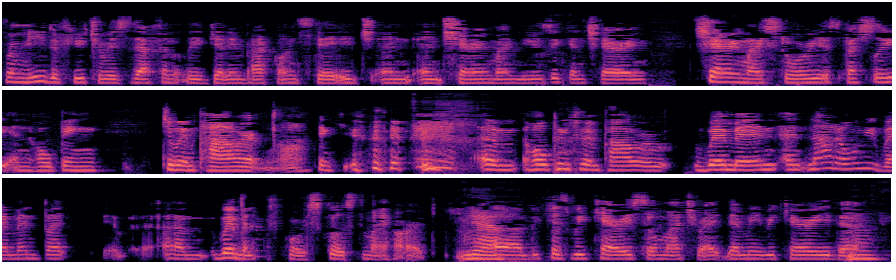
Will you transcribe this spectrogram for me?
for me, the future is definitely getting back on stage and and sharing my music and sharing sharing my story, especially and hoping to empower. Oh, thank you. um, hoping to empower women and not only women, but um, women, of course, close to my heart Yeah. uh, because we carry so much, right? I mean, we carry the Mm.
